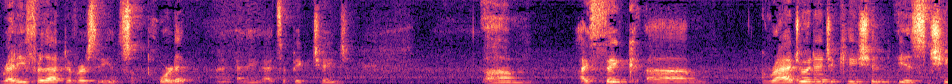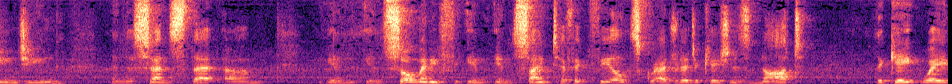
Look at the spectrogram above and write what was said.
ready for that diversity and support it. I, I think that's a big change. Um, I think um, graduate education is changing in the sense that um, in, in so many, in, in scientific fields, graduate education is not the gateway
